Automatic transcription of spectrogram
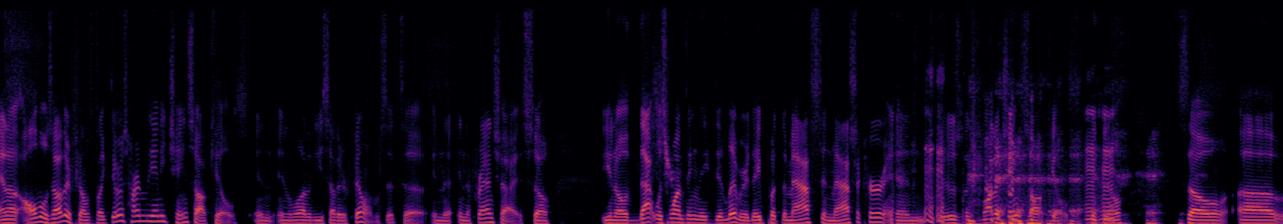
and uh, all those other films like there was hardly any chainsaw kills in in a lot of these other films that uh, in the in the franchise. So you know that was one thing they delivered. They put the mass in massacre and there was a lot of chainsaw kills you Mhm. know? So uh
